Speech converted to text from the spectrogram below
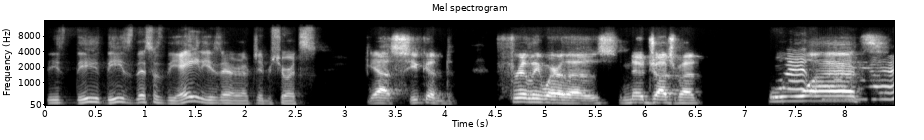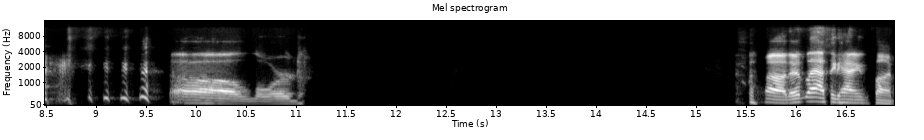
These these these this is the '80s era of gym shorts. Yes, you could freely wear those. No judgment. What? Oh Lord. oh, they're laughing, having fun,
